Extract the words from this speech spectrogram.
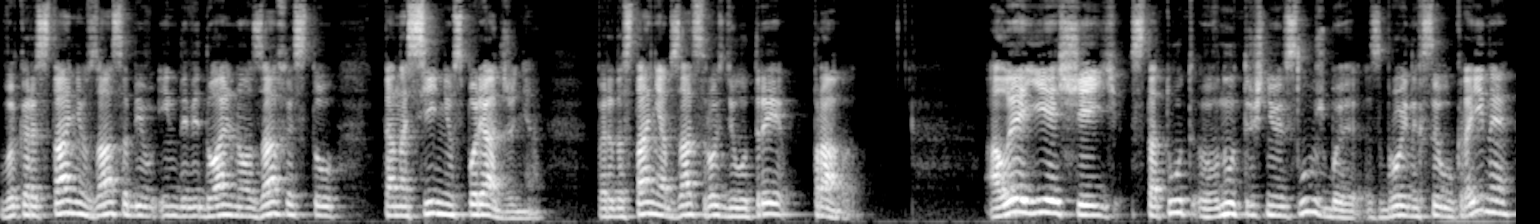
використанню засобів індивідуального захисту та насінню спорядження. Передостанній абзац розділу 3 правил. Але є ще й статут внутрішньої служби Збройних сил України,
